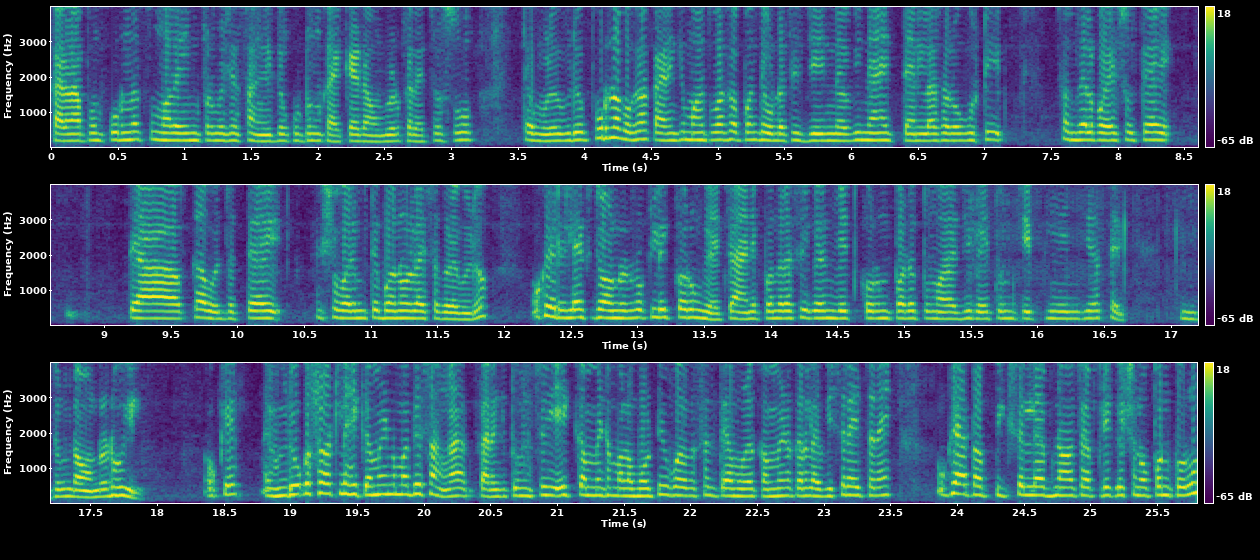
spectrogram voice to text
कारण आपण पूर्णच तुम्हाला इन्फॉर्मेशन सांगितलं कुठून काय काय डाउनलोड करायचं सो त्यामुळे व्हिडिओ पूर्ण बघा कारण की महत्त्वाचं पण तेवढंच जे नवीन आहेत त्यांना सर्व गोष्टी समजायला पाहिजे सो त्या त्या काय बोलतात त्या हिशोबाने मी ते बनवलं आहे सगळं व्हिडिओ ओके रिलॅक्स डाउनलोडवर क्लिक करून घ्यायचं आणि पंधरा सेकंड वेट करून परत तुम्हाला जी काही तुमची पी एन जी असेल ती तिथून डाउनलोड होईल. ओके व्हिडिओ कसं वाटलं हे कमेंटमध्ये सांगा कारण की तुमचं एक कमेंट मला मोटिव्ह करत असेल त्यामुळे कमेंट करायला विसरायचं नाही. ओके आता पिक्सेल लॅब नावाचं ॲप्लिकेशन ओपन करू.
